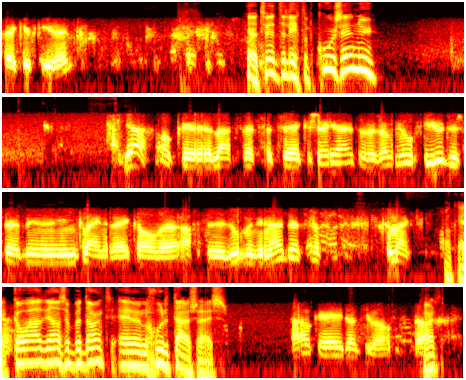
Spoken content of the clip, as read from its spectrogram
Twee keer 4-1. Ja, Twente ligt op koers hè nu? Ja, ook uh, laatste wedstrijd RKC uit. Dat was ook 0-4. Dus we hebben in een kleine week al uh, acht doelpunten in uitwedstrijd gemaakt. Oké, okay. Co Adriaanse bedankt en een goede thuisreis. Oké, okay, dankjewel. Dag.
